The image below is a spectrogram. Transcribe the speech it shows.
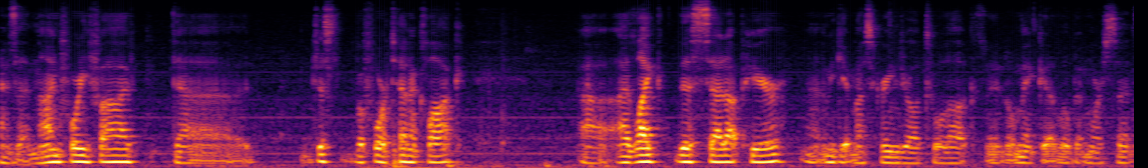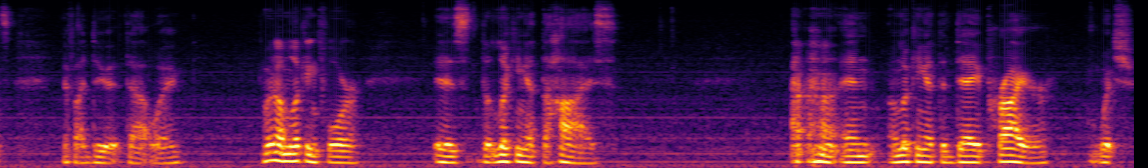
is that 945 uh, just before 10 o'clock. Uh, I like this setup here. Uh, let me get my screen draw tool out because it'll make a little bit more sense if I do it that way. What I'm looking for is the looking at the highs. And I'm looking at the day prior which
